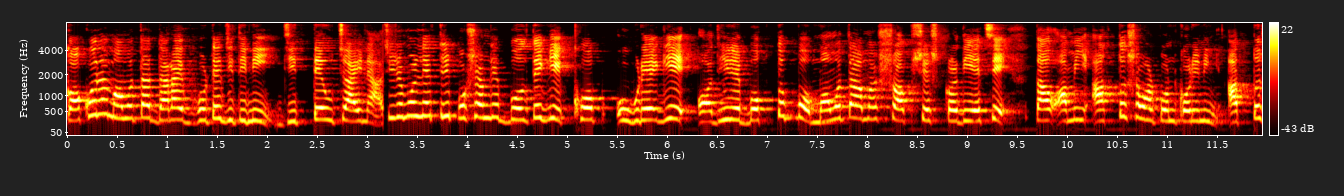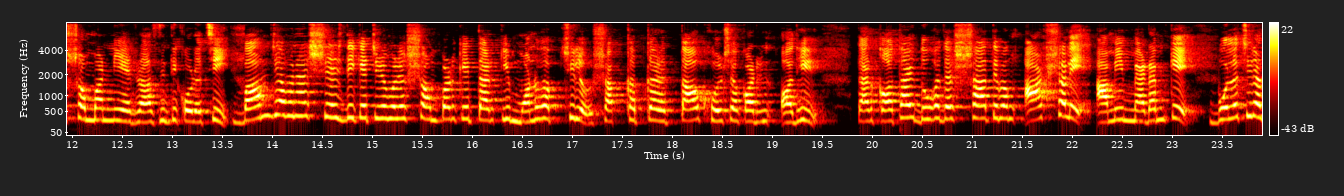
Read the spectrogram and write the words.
কখনো মমতার দ্বারায় ভোটে জিতিনি, জিততেও চাই না। তৃণমূল নেত্রী প্রসঙ্গে বলতে গিয়ে ক্ষোভ উগড়ে গিয়ে অধীরের বক্তব্য, মমতা আমার সব শেষ করে দিয়েছে, তাও আমি আত্মসমর্পণ করিনি, আত্মসম্মান নিয়ে রাজনীতি করেছি। বাম জামানার শেষ দিকে তৃণমূলের সম্পর্কে তার কি মনোভাব ছিল? সাক্ষাৎকারে তাও খোলসা করেন অধীর। তার কথায় দু সাত এবং আট সালে আমি ম্যাডামকে বলেছিলাম,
